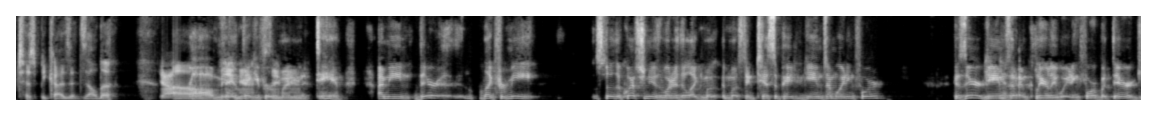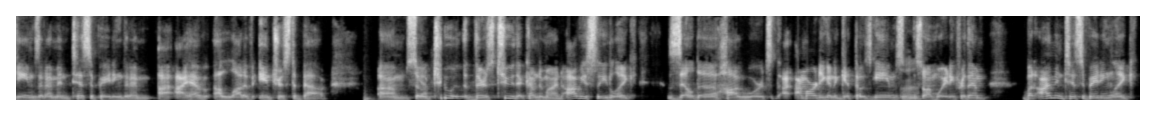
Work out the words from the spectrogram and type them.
just because it's Zelda. Yeah. Um, oh same man, here, thank you for same reminding here. me. Damn. I mean, there. Like for me. So the question is, what are the like mo- most anticipated games I'm waiting for? Because there are games that I'm clearly waiting for, but there are games that I'm anticipating that I'm I, I have a lot of interest about. Um, so Yeah. two, there's two that come to mind. Obviously, like Zelda, Hogwarts. I, I'm already going to get those games, Mhm. so I'm waiting for them. But I'm anticipating like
